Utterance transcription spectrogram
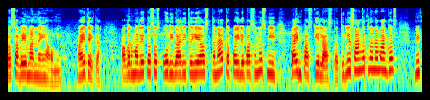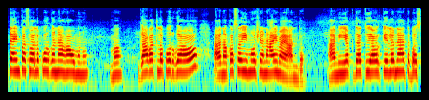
तसा बेमान नाही आहो मी. माहीत आहे का? अगर मला तसंच पोरीबारीचं हे असतं ना तर पहिलेपासूनच मी टाइमपास केला असता. तुला सांगितलं ना मागच? मी टाइमपासवालं पोरगं ना हाव म्हणून. मग? गावातलं पोरगं हाव आणि कसं इमोशन आहे माझ्या अंध? आम्ही एकदा तुझ्यावर केलं ना तर बस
